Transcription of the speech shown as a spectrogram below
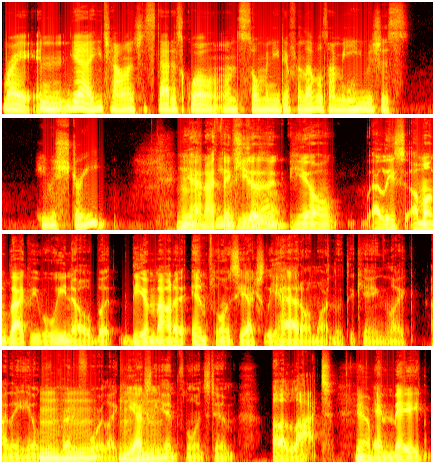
Right. And yeah, he challenged the status quo on so many different levels. I mean, he was just he was street. Yeah, and I He think he chill. doesn't. He don't. At least among black people, we know, but the amount of influence he actually had on Martin Luther King, like I think he don't get credit mm-hmm. for. it. Like he mm-hmm. actually influenced him a lot, Yeah. and made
